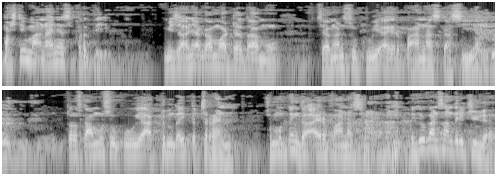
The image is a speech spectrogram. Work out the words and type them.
Pasti maknanya seperti itu. Misalnya kamu ada tamu, jangan suguhi air panas kasihan. Terus kamu suguhi adem tapi peceren. Sementing nggak air panas. Itu kan santri gila.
